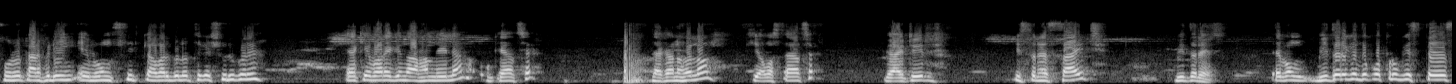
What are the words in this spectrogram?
পুরো কার্পেটিং এবং সিট কাভারগুলো থেকে শুরু করে একেবারে কিন্তু আলহামদুলিল্লাহ ওকে আছে। দেখানো হলো কি অবস্থায় আছে। গাড়িটির পিছনের সাইড ভিতরে। এবং ভিতরে কিন্তু কতটুকু স্পেস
